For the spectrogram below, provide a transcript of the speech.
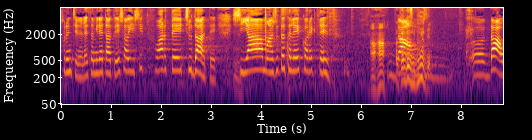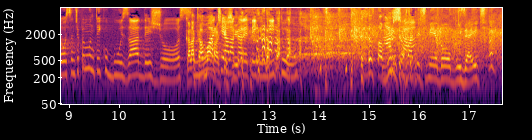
sprâncenele, să mi le tatuez și au ieșit foarte ciudate. Și ea mă ajută să le corectez. Aha. Făcându-ți buzele. Uh, Da, o să începem întâi cu buza de jos. Ca la nu Camara, aceea că la și- care te-ai gândit tu. Asta vârșă. Așa. Face și mie două buze aici.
